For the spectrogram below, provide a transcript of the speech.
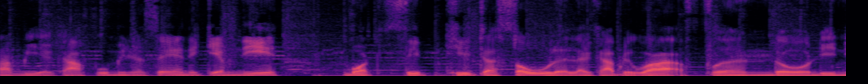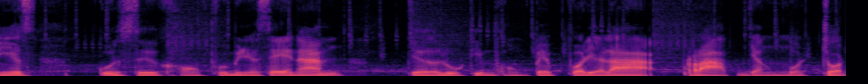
ระเบียครับฟูมิเนเซ่ในเกมนี้หมดสิทธิ์ที่จะสู้เลยเลยครับ เรียกว่าเฟอร์นโดดินิสกุนซือของฟูมิเนเซ่นั้น เจอลูกทีมของเป๊ปกัวเดียล่าปราบอย่างหมดจด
